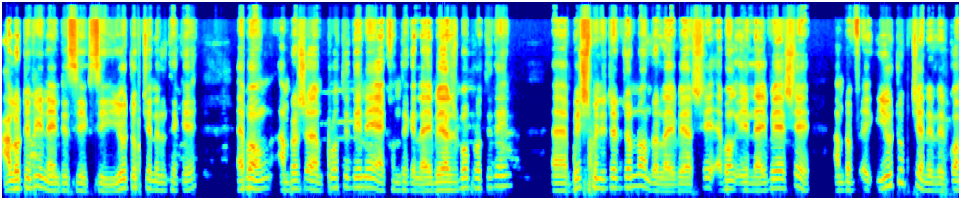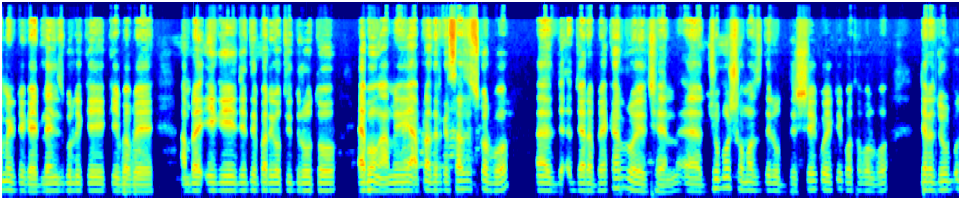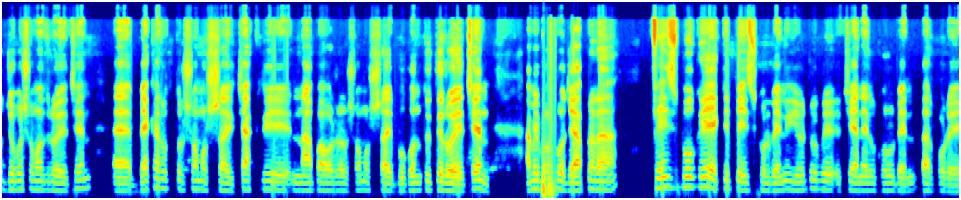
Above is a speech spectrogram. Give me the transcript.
আলো টিভি 96 ইউটিউব চ্যানেল থেকে এবং আমরা স প্রতিদিনই এখন থেকে লাইভে আসব। প্রতিদিন বিশ মিনিটের জন্য আমরা লাইভে আসি এবং এই লাইভে এসে আমরা ইউটিউব চ্যানেলের কমিউনিটি গাইডলাইনস গুলিকে কীভাবে আমরা এগিয়ে যেতে পারি অতি দ্রুত এবং আমি আপনাদেরকে সাজেস্ট করব যারা বেকার রয়েছেন যুব সমাজদের উদ্দেশ্যে কয়েকটি কথা বলব যারা যুব সমাজ রয়েছেন বেকারত্বর সমস্যায়, চাকরি না পাওয়ার সমস্যায় ভোগান্তিতে রয়েছেন। আমি বলব যে আপনারা ফেসবুকে একটি পেজ খুলবেন, ইউটিউবে চ্যানেল খুলবেন। তারপরে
